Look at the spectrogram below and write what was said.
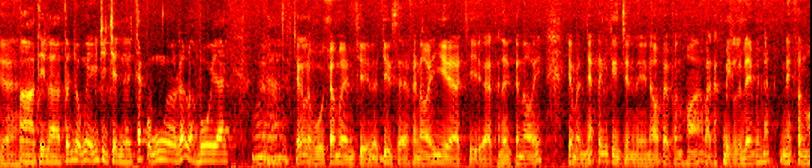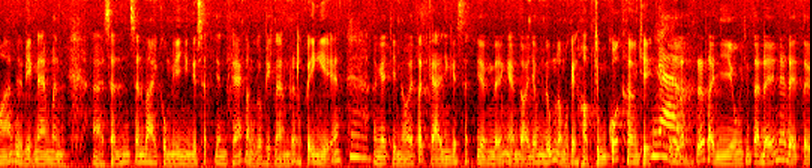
Yeah. à, thì là Tuấn Dũng nghĩ cái chương trình này chắc cũng rất là vui anh. À, chắc chắn là vui. Cảm ơn anh chị đã chia sẻ. Phải nói như chị à, Thanh Hương có nói. Khi mình nhắc đến cái chương trình này nói về văn hóa và đặc biệt là đem cái nét, nét văn hóa người Việt Nam mình à, sánh sánh vai cùng với những cái sắc dân khác là một cái việc làm rất là có ý nghĩa À, nghe chị nói tất cả những cái sắc dân đến ngày hôm đó giống đúng là một cái hộp Trung Quốc hơn chị Dạ. rất, rất là nhiều chúng ta đến để tự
